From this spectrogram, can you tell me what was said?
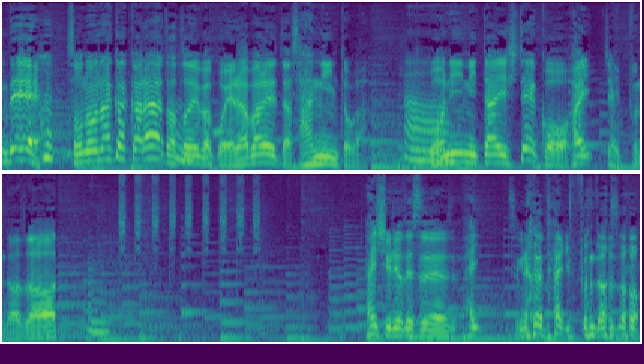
でその中から例えばこう選ばれた3人とかあー。5人に対してこうはいじゃあ1分どうぞ。うん。チッチッチッチッチッチッチッチはい終了ですはい次の方1分どうぞ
